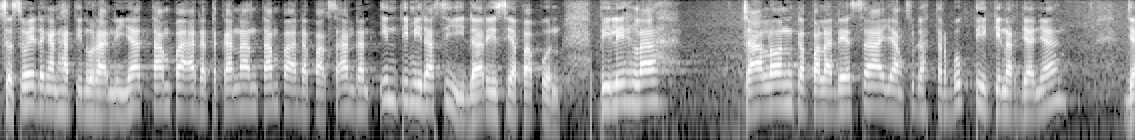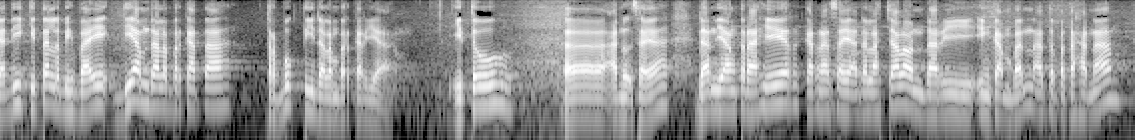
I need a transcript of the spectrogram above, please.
Sesuai dengan hati nuraninya tanpa ada tekanan, tanpa ada paksaan dan intimidasi dari siapa pun. Pilihlah calon kepala desa yang sudah terbukti kinerjanya. Jadi kita lebih baik diam dalam berkata, terbukti dalam berkarya. Itu uh, anut saya. Dan yang terakhir karena saya adalah calon dari incumbent atau petahana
